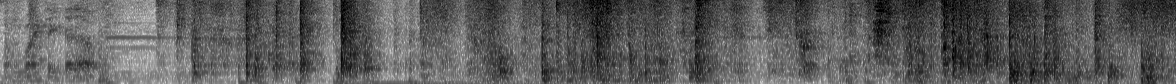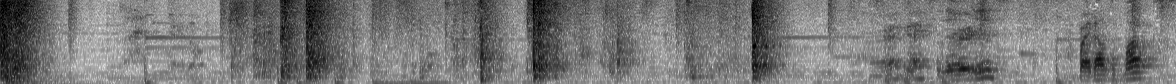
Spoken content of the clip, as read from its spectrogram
So I'm going to take that out. So there it is, right out the box.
